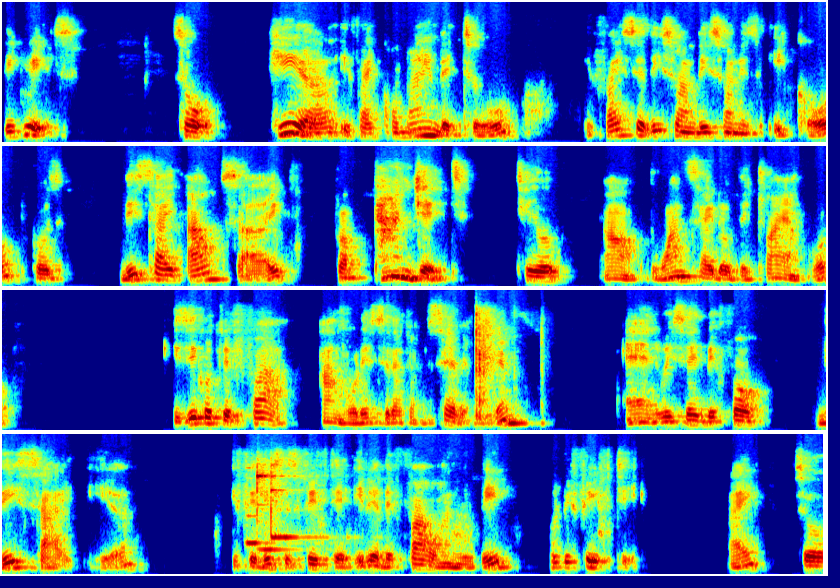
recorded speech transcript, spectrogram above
degrees. So here, if I combine the two, if I say this one, this one is equal, because this side outside from tangent till uh, the one side of the triangle is equal to far angle, let's say that on 70. And we said before, this side here, if this is 50, even the far one will be, will be 50, right? So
